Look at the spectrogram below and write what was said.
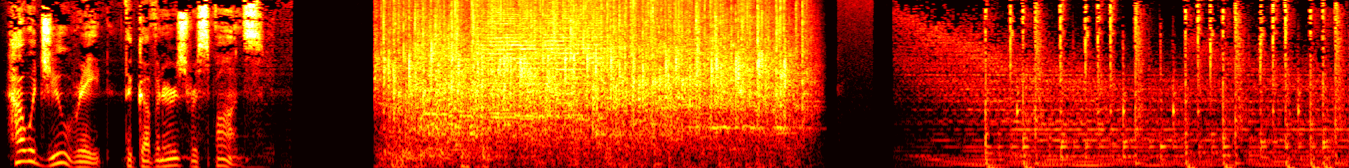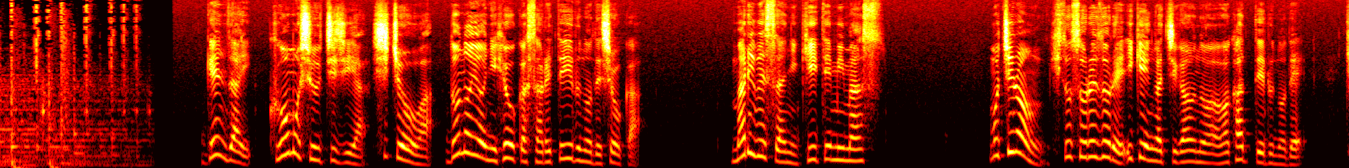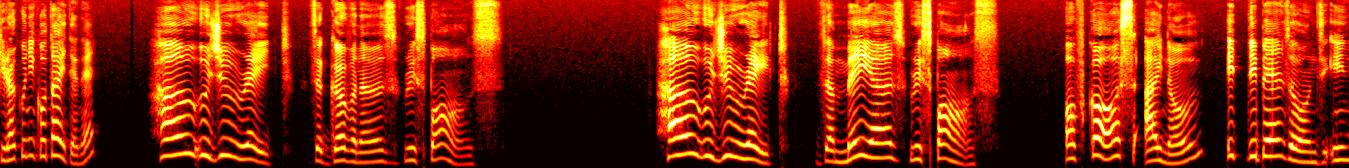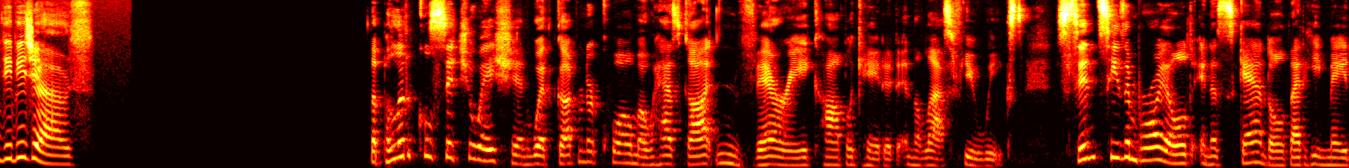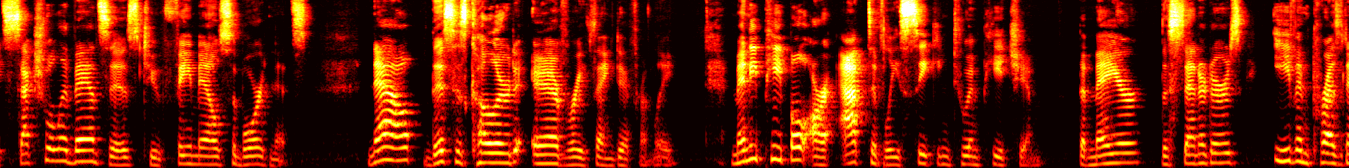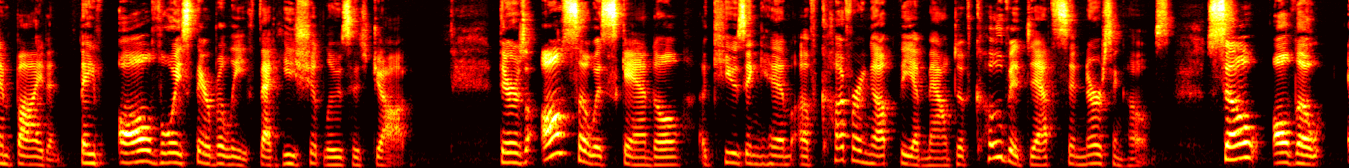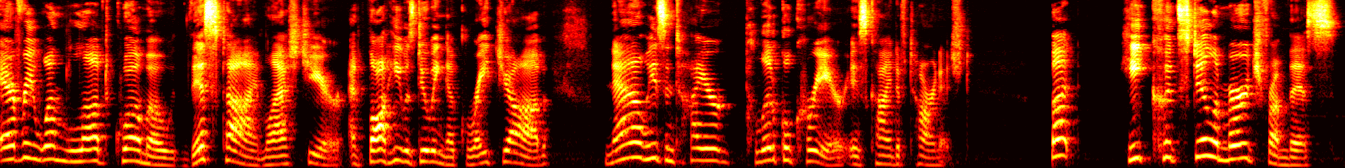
How would you rate the governor's response? 現在クオモ州知事や市長はどのように評価されているのでしょうかマリベスさんに聞いてみます。もちろん人それぞれ意見が違うのは分かっているので気楽に答えてね。How would you rate the governor's response? How would you rate the mayor's response? Of course, I know it depends on the individuals. The political situation with Governor Cuomo has gotten very complicated in the last few weeks since he's embroiled in a scandal that he made sexual advances to female subordinates. Now, this has colored everything differently. Many people are actively seeking to impeach him. The mayor, the senators, even President Biden. They've all voiced their belief that he should lose his job. There's also a scandal accusing him of covering up the amount of COVID deaths in nursing homes. So, although everyone loved Cuomo this time last year and thought he was doing a great job, now his entire political career is kind of tarnished. But he could still emerge from this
